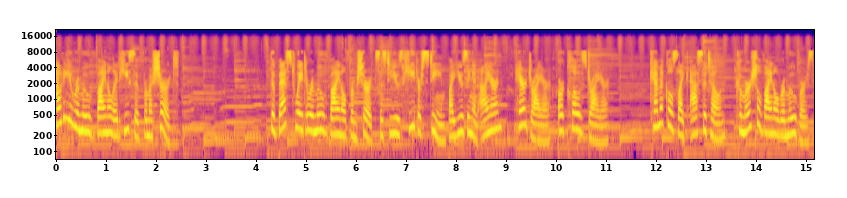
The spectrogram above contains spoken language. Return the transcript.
How do you remove vinyl adhesive from a shirt? The best way to remove vinyl from shirts is to use heat or steam by using an iron, hairdryer, or clothes dryer. Chemicals like acetone, commercial vinyl removers,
